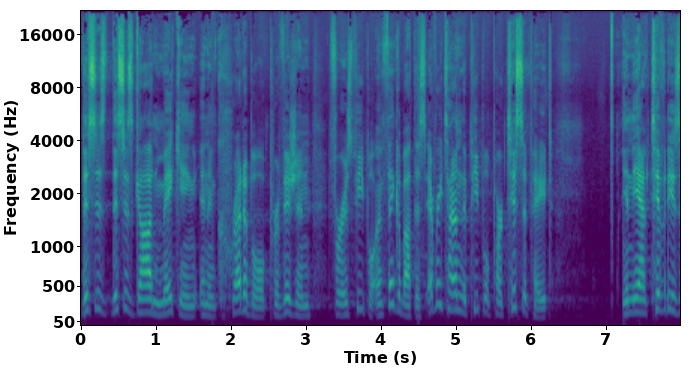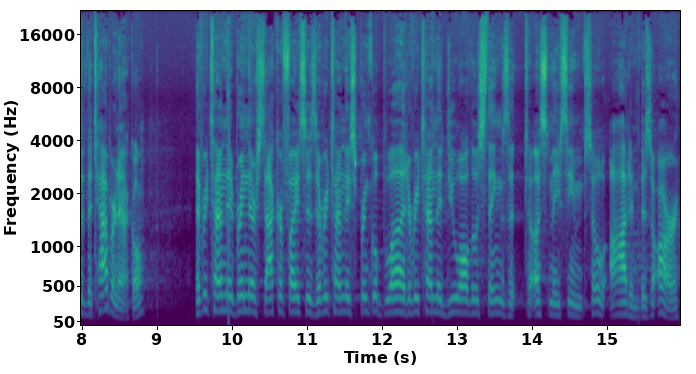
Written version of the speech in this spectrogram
This is, this is God making an incredible provision for his people. And think about this every time the people participate in the activities of the tabernacle, every time they bring their sacrifices, every time they sprinkle blood, every time they do all those things that to us may seem so odd and bizarre,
